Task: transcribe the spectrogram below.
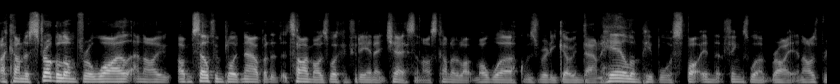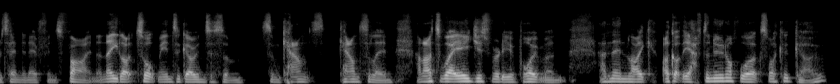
I kind of struggled on for a while and I, I'm self-employed now, but at the time I was working for the NHS and I was kind of like my work was really going downhill and people were spotting that things weren't right and I was pretending everything's fine. And they like talked me into going to some some counts, counseling and I had to wait ages for the appointment. And then like I got the afternoon off work so I could go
